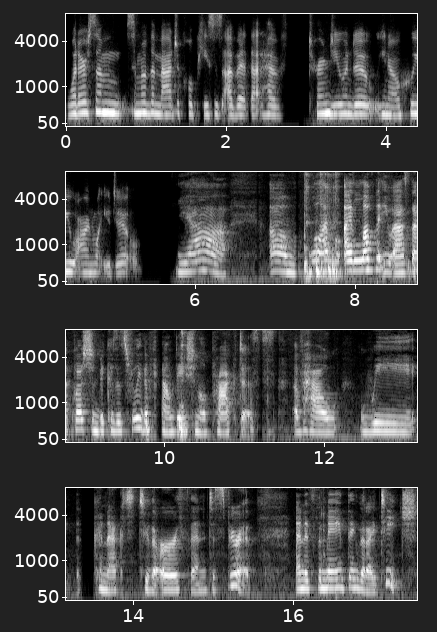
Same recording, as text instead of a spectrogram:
what are some some of the magical pieces of it that have turned you into, you know, who you are and what you do? Yeah. Um, well, I'm, I love that you asked that question because it's really the foundational practice of how we connect to the earth and to spirit. And it's the main thing that I teach.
